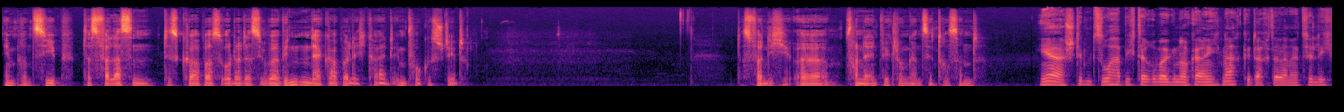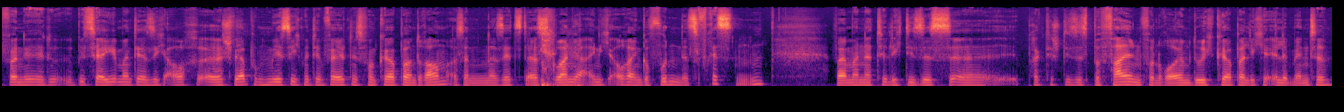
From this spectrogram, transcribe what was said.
im Prinzip das Verlassen des Körpers oder das Überwinden der Körperlichkeit im Fokus steht. Das fand ich äh, von der Entwicklung ganz interessant. Ja, stimmt, so habe ich darüber noch gar nicht nachgedacht. Aber natürlich, von du bist ja jemand, der sich auch äh, schwerpunktmäßig mit dem Verhältnis von Körper und Raum auseinandersetzt. Da ist Scorn ja eigentlich auch ein gefundenes Fressen, weil man natürlich dieses, äh, praktisch dieses Befallen von Räumen durch körperliche Elemente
